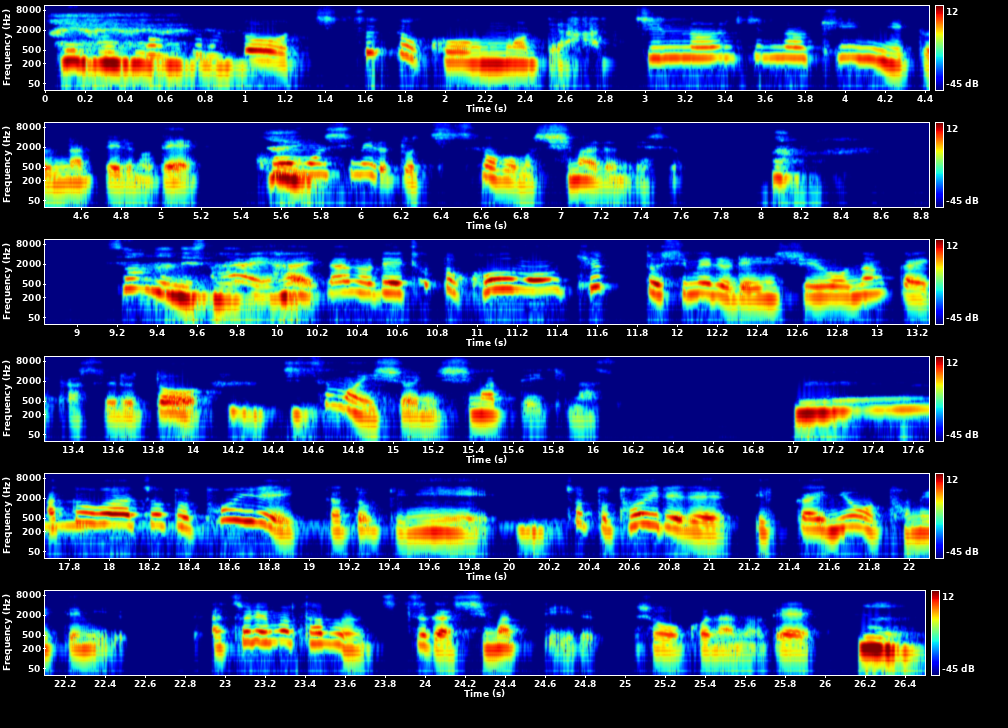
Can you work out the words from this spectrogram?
はいはいはいそうはいすると、膣と肛門って八の字の筋肉になっているので、はい肛門を締めると膣の方も締まるんですよ。そうなんですね。はいはい。なので、ちょっと肛門をキュッと締める練習を何回かすると、膣も一緒に締まっていきます。あとは、ちょっとトイレ行った時に、ちょっとトイレで一回尿を止めてみる。あそれも多分膣が締まっている証拠なので、うん。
